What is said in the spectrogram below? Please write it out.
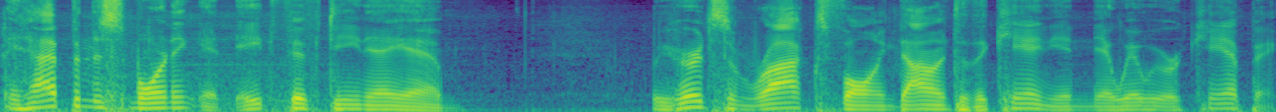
It happened this morning at 8:15 a.m. We heard some rocks falling down into the canyon near where we were camping.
